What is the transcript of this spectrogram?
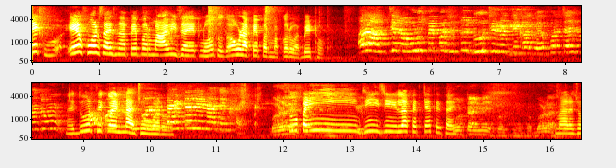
એક એ ફોર સાઇઝના પેપરમાં આવી જાય એટલું હતું તો અવળા પેપરમાં કરવા બેઠો. દૂરથી કોઈ ના જોવાનું. ટાઇટલ ના દેખાય. બળાય તું પણ જી જી લખે ક્યાંથી થાય? મારે જો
